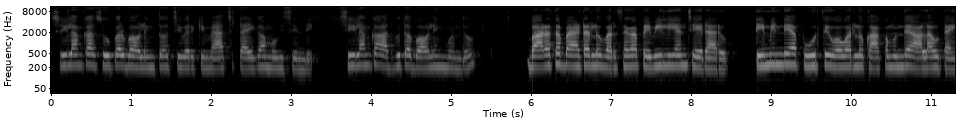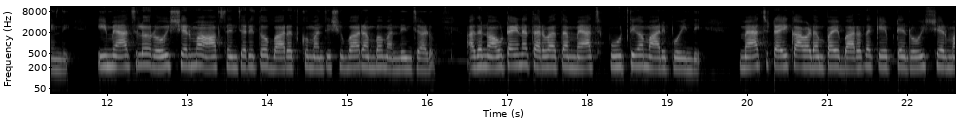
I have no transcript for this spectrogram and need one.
శ్రీలంక సూపర్ బౌలింగ్తో చివరికి మ్యాచ్ టైగా ముగిసింది. శ్రీలంక అద్భుత బౌలింగ్ ముందు భారత బ్యాటర్లు వరుసగా పెవిలియన్ చేరారు. టీమిండియా పూర్తి ఓవర్లు కాకముందే ఆలౌట్ అయింది. ఈ మ్యాచ్లో రోహిత్ శర్మ హాఫ్ సెంచరీతో భారత్కు మంచి శుభారంభం అందించాడు. అతను అవుట్ అయిన తర్వాత మ్యాచ్ పూర్తిగా మారిపోయింది. మ్యాచ్ టై కావడంపై భారత కెప్టెన్ రోహిత్ శర్మ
